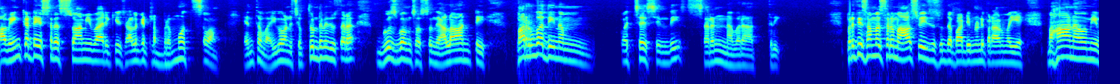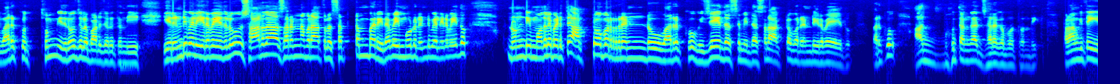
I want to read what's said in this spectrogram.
ఆ వెంకటేశ్వర స్వామి వారికి చాలగట్ల బ్రహ్మోత్సవం. ఎంత వైభవం అని చెప్తుంటేనే చూస్తారా? గూస్ బంప్స్ వస్తుంది. అలాంటి పర్వదినం వచ్చేసింది శరన్నవరాత్రి. ప్రతి సంవత్సరం ఆశ్వీజ శుద్ధ పాఠ్యం నుండి ప్రారంభమయ్యే మహానవమి వరకు తొమ్మిది రోజుల పాటు జరుగుతుంది. ఈ రెండు వేల ఇరవై ఐదులో శారదా శరణవరాత్రులు సెప్టెంబర్ ఇరవై మూడు రెండు వేల ఇరవై ఐదు నుండి మొదలు పెడితే అక్టోబర్ రెండు వరకు విజయదశమి దసరా అక్టోబర్ రెండు ఇరవై ఐదు వరకు అద్భుతంగా జరగబోతుంది. ప్రాముఖ్యత ఈ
